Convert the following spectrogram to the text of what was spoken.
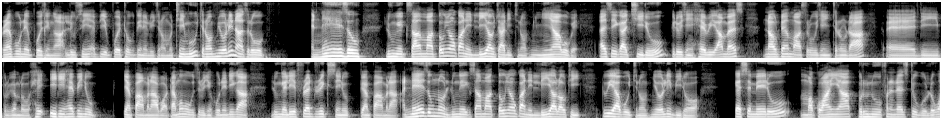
Brentford နဲ့ပွဲစဉ်ကလူစင်းအပြည့်ပွဲထုတ်တင်တယ်လို့ကျွန်တော်မထင်ဘူးကျွန်တော်မျှော်လင့်တာဆိုလို့အ ਨੇ ဆုံးလူငယ်ကစားသမား3ယောက်ကနေ4ယောက်ကြားထိကျွန်တော်မြင်ရဖို့ပဲတိုက်စစ်ကချီတိုပြီးလို့ရှိရင် Harry Amos နောက်တန်းမှာဆိုလို့ရှိရင်ကျွန်တော်တို့ဒါအဲဒီဘယ်လိုပြောမလို့ Eden Heaven တို့ပြန်ပါမလားပေါ့ဒါမှမဟုတ်ဆိုလို့ရှိရင်ဟိုနေ့ကလူငယ်လေး Frederickson တို့ပြန်ပါမလားအ ਨੇ ဆုံးတော့လူငယ်ကစားသမား3ယောက်ကနေ4ယောက်လောက်ထိတွေ့ရဖို့ကျွန်တော်မျှော်လင့်ပြီးတော့ Casemiro, Maguire, Bruno Fernandes တို့ကိုလုံးဝ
